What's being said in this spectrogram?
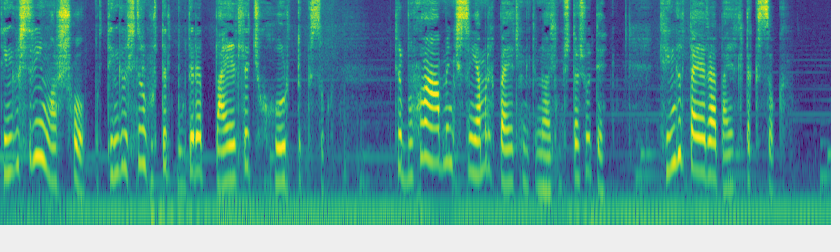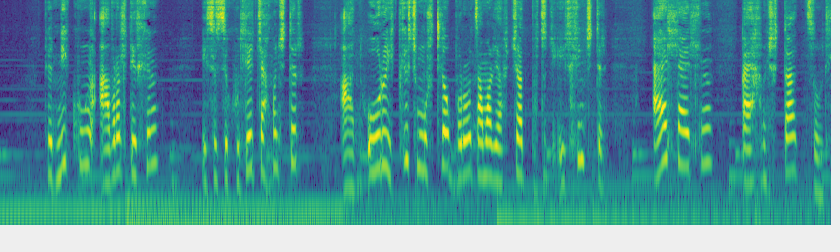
Тэнгэрлэгчрийн оршихуу Тэнгэрлэгчрийн хүртэл бүгдээрээ баярлаж хөөрдөг гэсэн үг. Тэр бурхан аавын гэсэн ямар их баярлна гэдэг нь ойлгомжтой шүү дээ. Тэнгэр даяараа баярладаг гэсэн үг. Тэр нэг хүн авралт ирэх нь Иесусыг хүлээж авах нь ч тэр а өөрөө итгэгч мөртлөө буруу замаар явчаад буцаж ирэх нь ч тэр айл айл нь гайхамшигтай зүйл.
